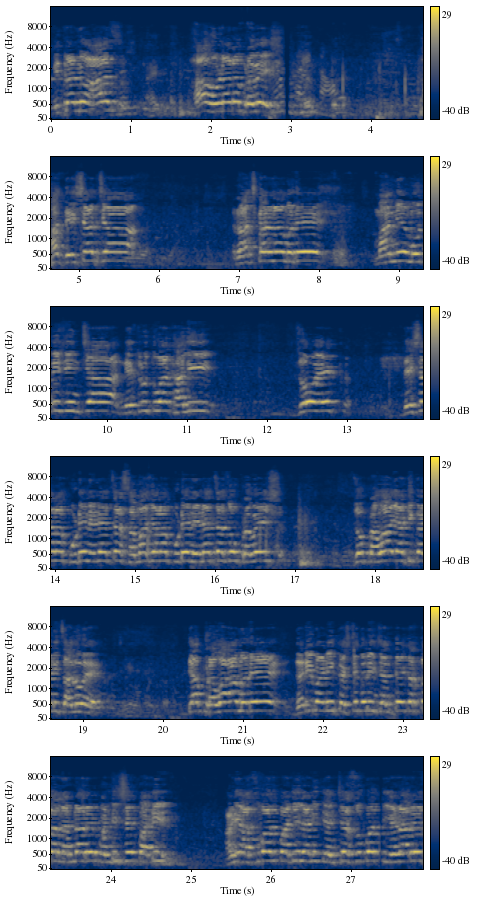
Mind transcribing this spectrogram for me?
मित्रांनो आज हा होणारा प्रवेश हा देशाच्या राजकारणामध्ये माननीय मोदीजींच्या नेतृत्वाखाली जो एक देशाला पुढे नेण्याचा समाजाला पुढे नेण्याचा जो प्रवेश जो प्रवाह या ठिकाणी चालू आहे त्या प्रवाहामध्ये गरीब आणि कष्टकरी जनतेकरता लढणारे पंडितशेठ पाटील आणि आसवाद पाटील आणि त्यांच्यासोबत येणारे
